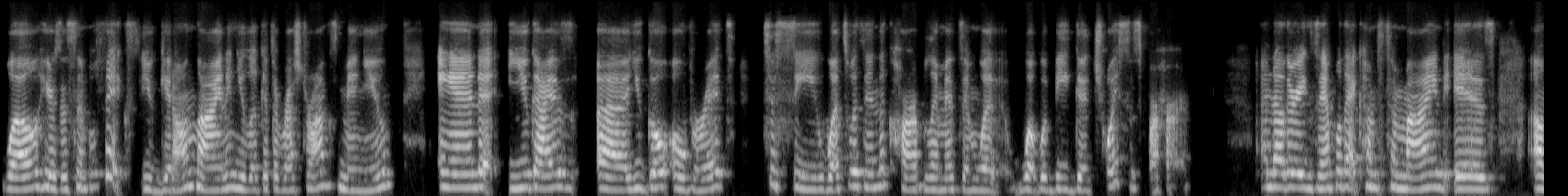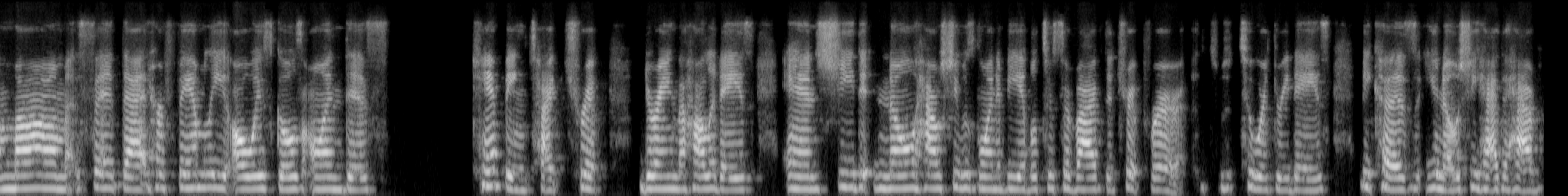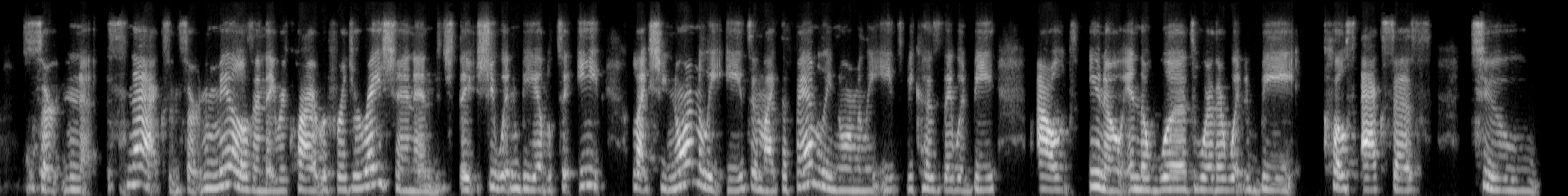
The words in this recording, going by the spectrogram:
Well, here's a simple fix. You get online and you look at the restaurant's menu and you guys, uh, you go over it to see what's within the carb limits and what, what would be good choices for her. Another example that comes to mind is a mom said that her family always goes on this camping type trip during the holidays and she didn't know how she was going to be able to survive the trip for two or three days because you know she had to have certain snacks and certain meals and they require refrigeration and they, she wouldn't be able to eat like she normally eats and like the family normally eats because they would be out you know in the woods where there wouldn't be close access to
